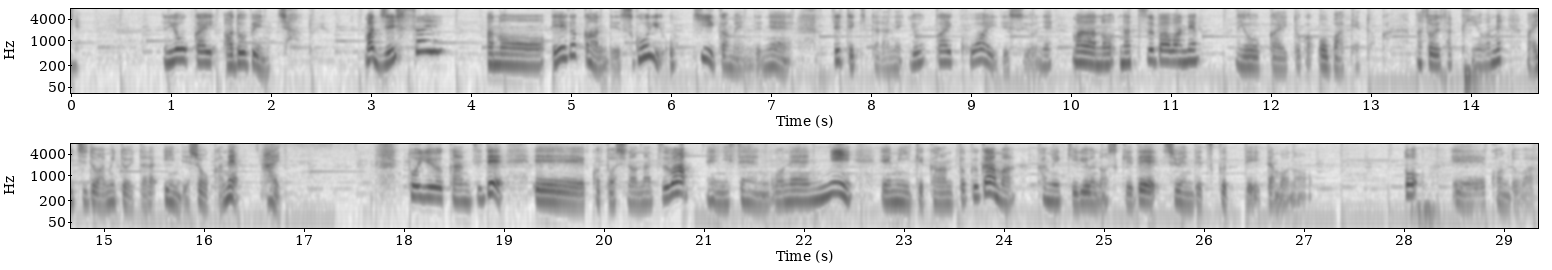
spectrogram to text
ね、妖怪アドベンチャーというまあ実際あの映画館ですごい大きい画面でね出てきたらね妖怪怖いですよね。まああの夏場はね妖怪とかお化けとか、まあ、そういう作品はね、まあ、一度は見といたらいいんでしょうかね。はいという感じで、えー、今年の夏は2005年に、三池監督が、まあ、神木隆之介で主演で作っていたものを、えー、今度は、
